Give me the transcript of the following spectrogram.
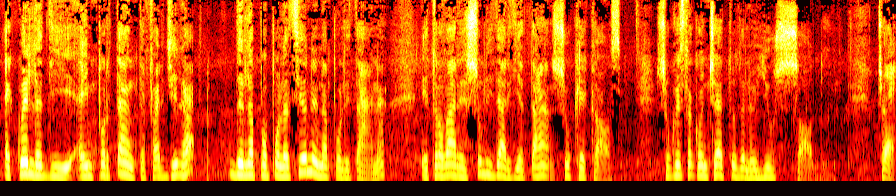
è quella di è importante far girare della popolazione napoletana e trovare solidarietà su che cosa? Su questo concetto dello ius soli, cioè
